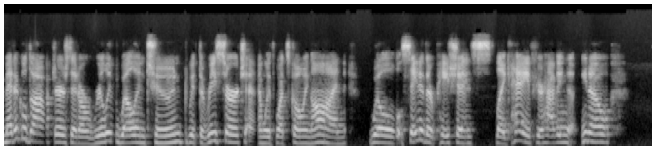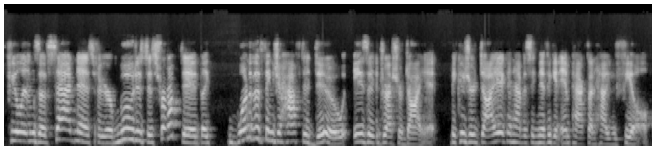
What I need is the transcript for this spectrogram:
medical doctors that are really well in tune with the research and with what's going on will say to their patients, like, hey, if you're having, you know, feelings of sadness or your mood is disrupted, like, one of the things you have to do is address your diet because your diet can have a significant impact on how you feel.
